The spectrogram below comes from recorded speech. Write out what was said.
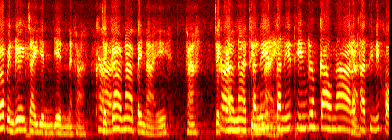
ก็เป็นเรื่องใจเย็นๆนะคะค่ะจะก้าวหน้าไปไหนคะจะค่ก้าวหน้าถึตองนไหนี้นตอนนี้ทิ้งเรื่องก้าวหน้าแล้วค่ะค่ะ ทีนี้ขอ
